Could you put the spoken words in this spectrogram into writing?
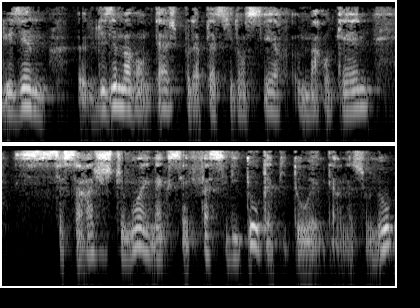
deuxième, le deuxième avantage pour la place financière marocaine, ce sera justement un accès facilité aux capitaux internationaux.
